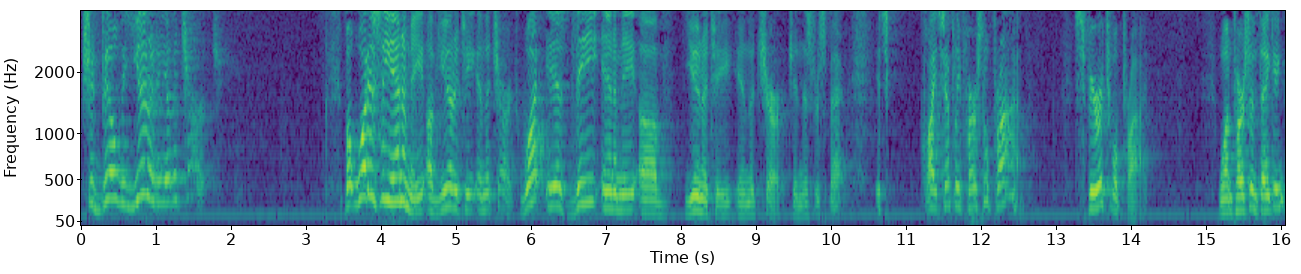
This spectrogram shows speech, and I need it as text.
should build the unity of the church. But what is the enemy of unity in the church? What is the enemy of unity in the church in this respect? It's quite simply personal pride, spiritual pride. One person thinking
